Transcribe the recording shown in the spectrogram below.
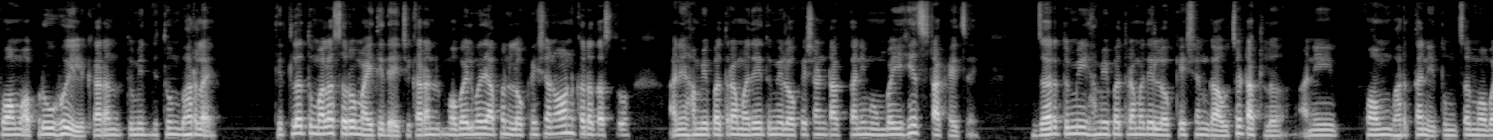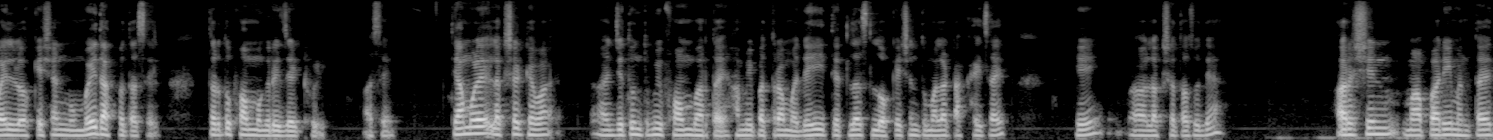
फॉर्म अप्रूव्ह होईल कारण तुम्ही तिथून भरलाय तिथलं तुम्हाला सर्व माहिती द्यायची. कारण मोबाईलमध्ये आपण लोकेशन ऑन करत असतो आणि हमीपत्रामध्ये तुम्ही लोकेशन टाकताना मुंबई हेच टाकायचं आहे जर तुम्ही हमीपत्रामध्ये लोकेशन गावचं टाकलं आणि फॉर्म भरताना तुमचं मोबाईल लोकेशन मुंबई दाखवत असेल तर तो फॉर्म मग रिजेक्ट होईल असे. त्यामुळे लक्षात ठेवा जिथून तुम्ही फॉर्म भरताय हमीपत्रामध्येही तिथलंच लोकेशन तुम्हाला टाकायचं आहे. हे लक्षात असू द्या. अर्शिन मापारी म्हणतायत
